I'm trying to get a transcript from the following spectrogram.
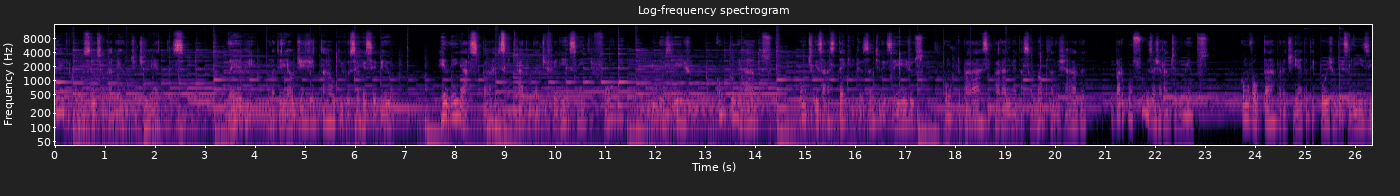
Leve com você o seu caderno de dietas. Leve o material digital que você recebeu Releia as partes que tratam da diferença entre fome e o desejo e como tolerá-los, como utilizar as técnicas antidesejos, como preparar-se para a alimentação não planejada e para o consumo exagerado de alimentos, como voltar para a dieta depois de um deslize,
